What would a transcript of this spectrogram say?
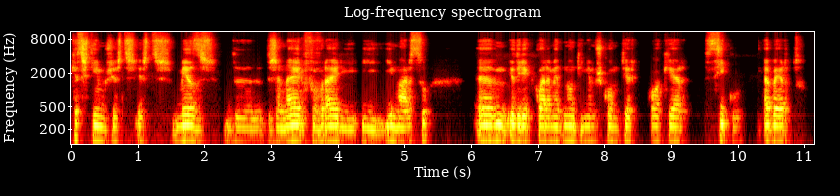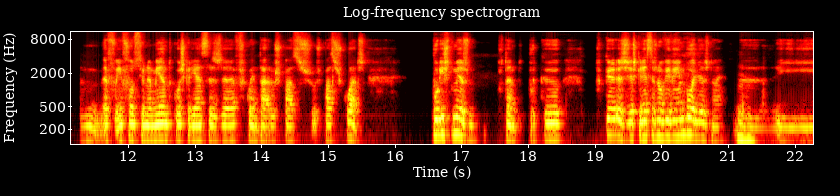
que, assistimos estes, estes meses de, de janeiro, fevereiro e, e, e março, um, eu diria que claramente não tínhamos como ter qualquer ciclo aberto um, em funcionamento com as crianças a frequentar os espaços, os espaços escolares. Por isto mesmo, portanto, porque, porque as, as crianças não vivem em bolhas, não é? Uhum. Uh, e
